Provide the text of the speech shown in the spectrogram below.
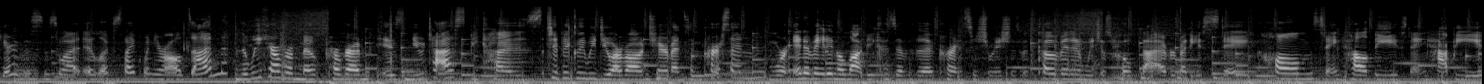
Here. This is what it looks like when you're all done. The WeHero Remote program is new to us because typically we do our volunteer events in person. We're innovating a lot because of the current situations with COVID and we just hope that everybody is staying home, staying healthy, staying happy,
